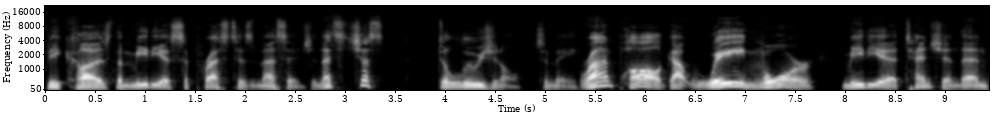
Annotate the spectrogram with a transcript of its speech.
because the media suppressed his message. And that's just delusional to me. Ron Paul got way more media attention than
